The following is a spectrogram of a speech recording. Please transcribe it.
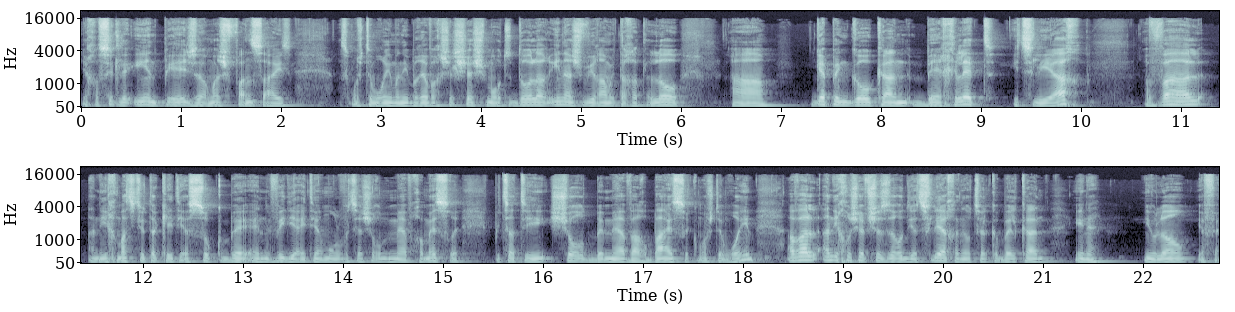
יחסית ל-ENPH זה ממש fun size. אז כמו שאתם רואים, אני ברווח של 600 דולר, הנה השבירה מתחת ל low. ה-gap and go כאן בהחלט הצליח, אבל אני החמצתי אותה כי הייתי עסוק ב-NVIDIA, הייתי אמור לבצע שורט ב-115, ביצעתי שורט ב-114 כמו שאתם רואים, אבל אני חושב שזה עוד יצליח, אני רוצה לקבל כאן, הנה, new low, יפה.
